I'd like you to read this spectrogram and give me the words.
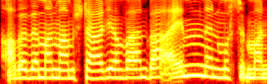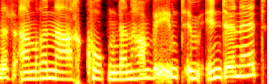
Aber wenn man mal im Stadion war bei einem, dann musste man das andere nachgucken. Dann haben wir eben im Internet,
